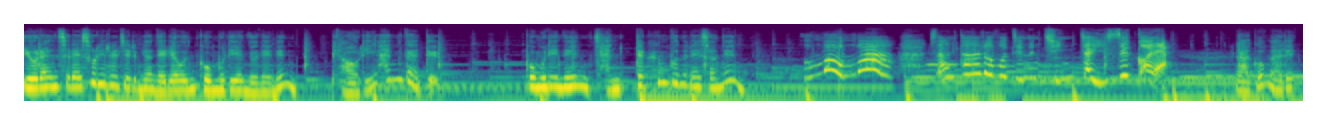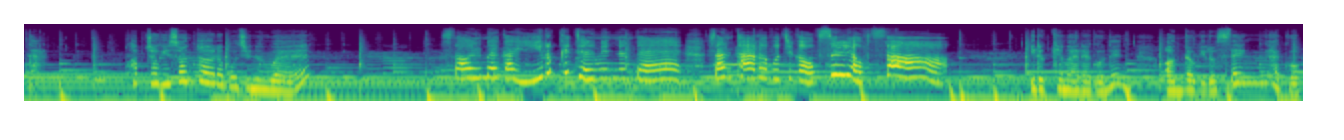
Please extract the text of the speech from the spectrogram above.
요란스레 소리를 지르며 내려온 보물이의 눈에는 별이 한가득. 보물이는 잔뜩 흥분을 해서는 산타 할아버지는 진짜 있을 거야. 라고 말했다. 갑자기 산타 할아버지는 왜? 썰매가 이렇게 재밌는데 산타 할아버지가 없을 리 없어. 이렇게 말하고는 언덕 위로 쌩 하고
